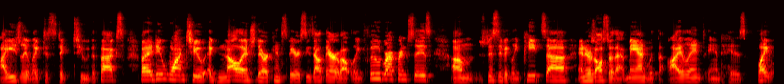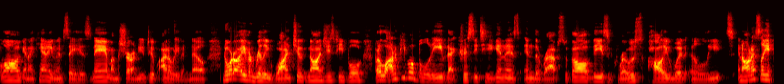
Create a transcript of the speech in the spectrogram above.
I usually like to stick to the facts. But I do want to acknowledge there are conspiracies out there about like food references, um, specifically pizza. And there's also that man with the island and his flight log. And I can't even say his name. I'm sure on YouTube. I don't even know. Nor do I even really want to acknowledge these people. But a lot of people believe that Chrissy Teigen is in the wraps with all of these gross Hollywood elites. And honestly,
